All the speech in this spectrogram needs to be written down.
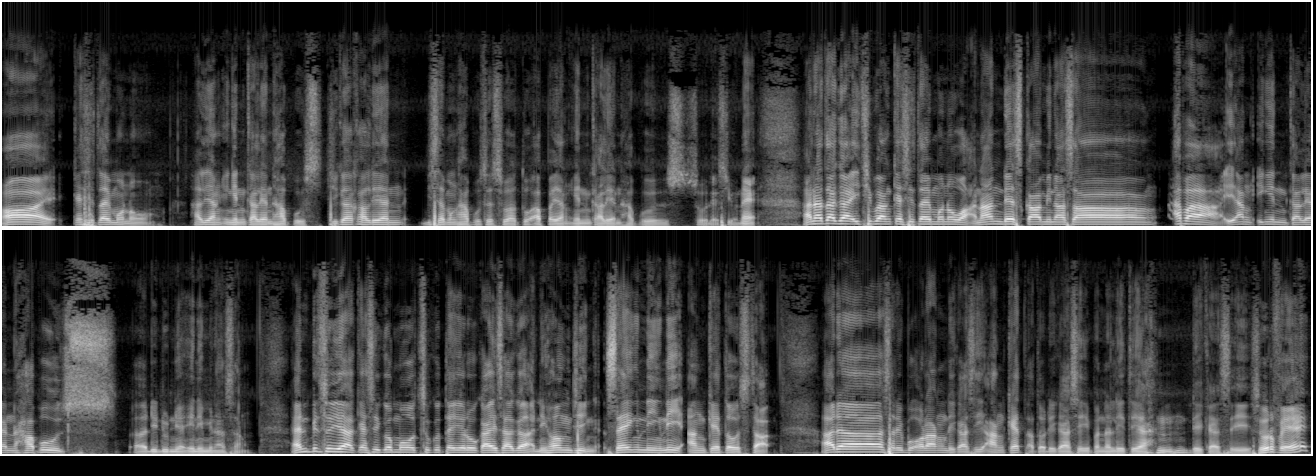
Hai, kasih mono. Hal yang ingin kalian hapus. Jika kalian bisa menghapus sesuatu, apa yang ingin kalian hapus? So desu ne. Anata ga ichiban kesitai mono wa nandes ka minasang? Apa yang ingin kalian hapus? Uh, di dunia ini minasang. Enpitsuya kesigomo tsukuteiru kaisaga nihongjin seng ning ni angketo sta. Ada seribu orang dikasih angket atau dikasih penelitian, dikasih survei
